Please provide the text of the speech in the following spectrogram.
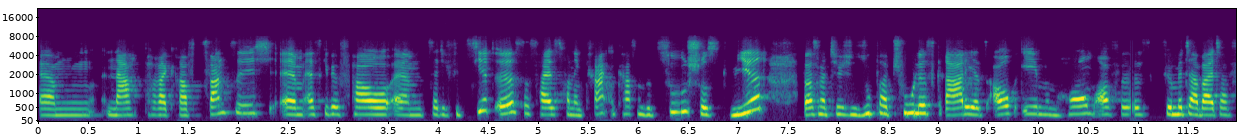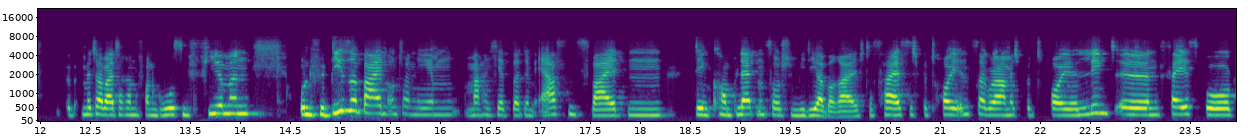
ähm, nach Paragraph 20 ähm, SGBV ähm, zertifiziert ist, das heißt von den Krankenkassen bezuschusst wird, was natürlich ein super Tool ist, gerade jetzt auch eben im Homeoffice für Mitarbeiter Mitarbeiterin von großen Firmen. Und für diese beiden Unternehmen mache ich jetzt seit dem 1.2. den kompletten Social-Media-Bereich. Das heißt, ich betreue Instagram, ich betreue LinkedIn, Facebook,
